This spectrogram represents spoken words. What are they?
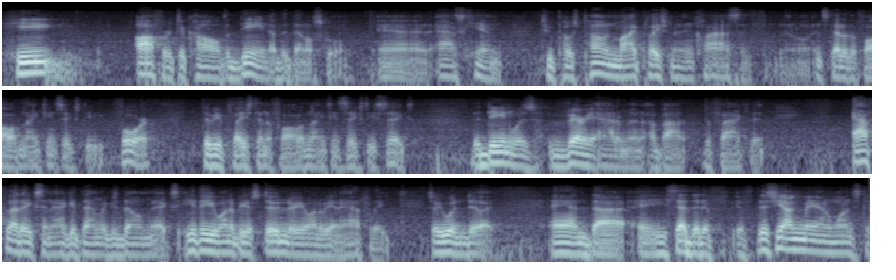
he offered to call the dean of the dental school and ask him to postpone my placement in class you know, instead of the fall of 1964 to be placed in the fall of 1966. The dean was very adamant about the fact that athletics and academics don't mix. Either you want to be a student or you want to be an athlete. So he wouldn't do it. And uh, he said that if, if this young man wants to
